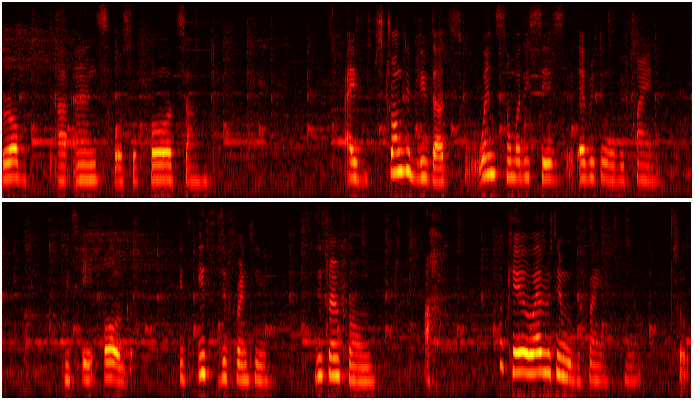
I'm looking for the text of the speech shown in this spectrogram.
Rub her hands for support and I strongly believe that when somebody says everything will be fine with a hug, it hits differently. It's different from ah okay well, everything will be fine. You know? So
